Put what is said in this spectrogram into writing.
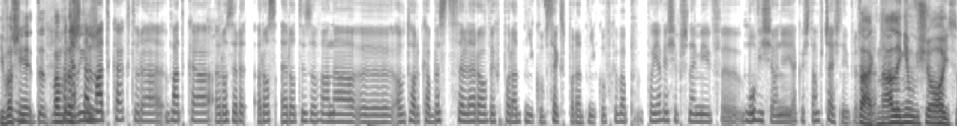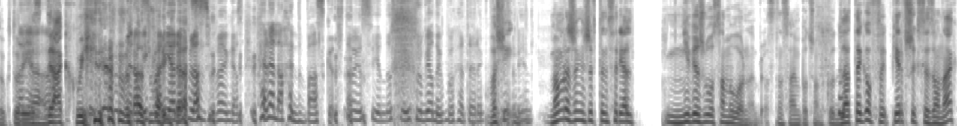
i właśnie to, mam Chociaż wrażenie, ta że... matka, która, matka rozer, rozerotyzowana y, autorka bestsellerowych poradników, seks poradników, chyba pojawia się przynajmniej w, mówi się o niej jakoś tam wcześniej, prawda? Tak, no ale nie mówi się o ojcu, który No nie, jest o- drag queen w Las karierę w. Las Vegas. Helena Headbasket, to jest jedna z moich ulubionych bohaterek. Właśnie mam wrażenie, że w ten serial nie wierzyło same Warner Bros. na samym początku. No. Dlatego w pierwszych sezonach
